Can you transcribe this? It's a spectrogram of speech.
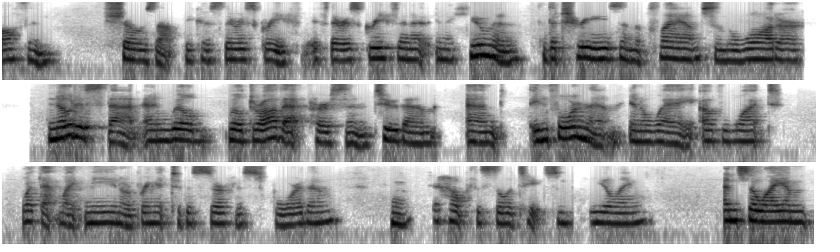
often shows up because there is grief. If there is grief in a, in a human, the trees and the plants and the water notice that and will will draw that person to them and inform them in a way of what what that might mean or bring it to the surface for them mm. To help facilitate some healing. And so I am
